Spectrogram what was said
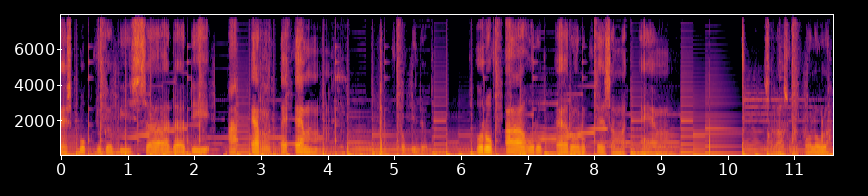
Facebook juga bisa ada di ARTM huruf itu. Huruf A huruf R huruf T sama M. Bisa langsung di follow lah.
